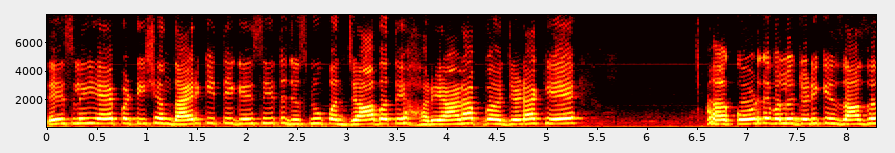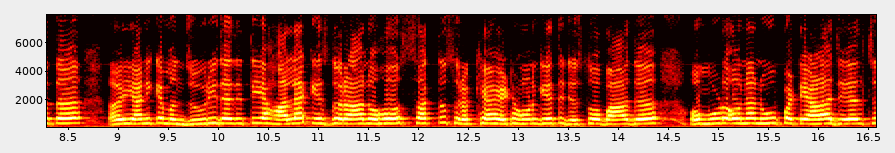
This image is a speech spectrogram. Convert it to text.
ਤੇ ਇਸ ਲਈ ਇਹ ਪਟੀਸ਼ਨ ਦਾਇਰ ਕੀਤੀ ਗਈ ਸੀ ਤੇ ਜਿਸ ਨੂੰ ਪੰਜਾਬ ਅਤੇ ਹਰਿਆਣਾ ਜਿਹੜਾ ਕਿ ਕੋਰਟ ਦੇ ਵੱਲੋਂ ਜਿਹੜੀ ਕਿ ਇਜਾਜ਼ਤ ਯਾਨੀ ਕਿ ਮਨਜ਼ੂਰੀ ਦੇ ਦਿੱਤੀ ਹੈ, ਹਾਲਾਂਕਿ ਇਸ ਦੌਰਾਨ ਉਹ ਸਖਤ ਸੁਰੱਖਿਆ ਹੇਠ ਹੋਣਗੇ ਤੇ ਜਿਸ ਤੋਂ ਬਾਅਦ ਉਹ ਮੁੜ ਉਹਨਾਂ ਨੂੰ ਪਟਿਆਲਾ ਜੇਲ੍ਹ 'ਚ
